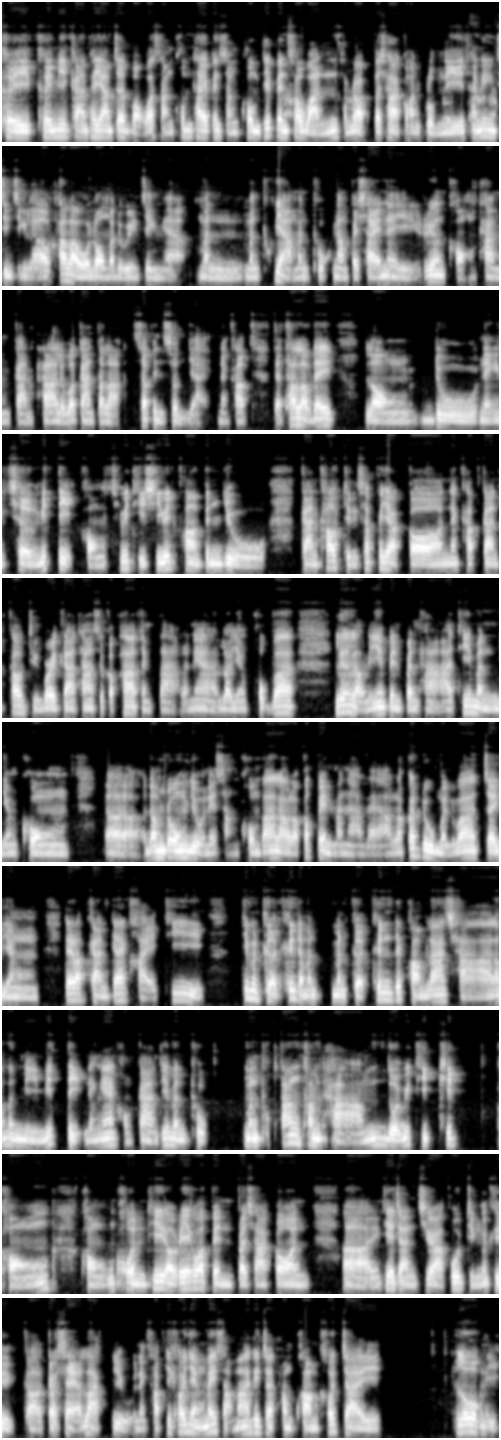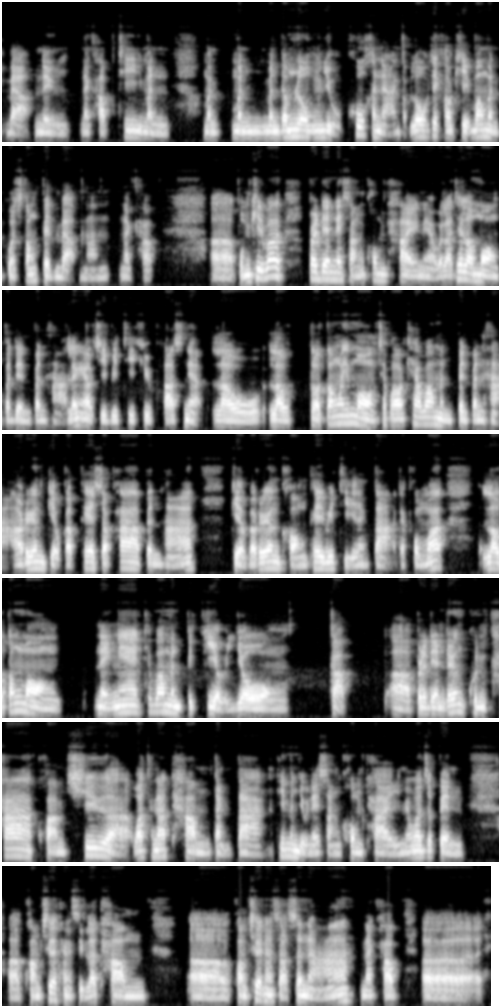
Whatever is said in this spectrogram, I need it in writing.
เคยเคยมีการพยายามจะบอกว่าสังคมไทยเป็นสังคมที่เป็นสวรรค์สำหรับประชากรกลุ่มนี้ทั้งนี้จริง ๆ แล้ว ถ้าเราลงมาดูจริง ๆ เนี่ยมันมันทุกอย่างมันถูกนำไปใช้ในเรื่องของทางการค้าหรือว่าการตลาดซะเป็นส่วนใหญ่นะครับ แต่ถ้าเราได้ลองดูในเชิงมิติของชีวิตชีวิตความเป็นอยู่ การเข้าถึงทรัพยากรนะครับการเข้าถึงบริการทางสุขภาพต่าง ๆ แล้วเนี่ยเรายังพบว่าเรื่องเหล่านี้ยังเป็นปัญหาที่มันยังคงดำรงอยู่ในสังคมบ้านเราเราก็เป็นมานานแล้ว แล้วก็ดูเหมือนว่าจะยังได้รับการแก้ไขที่ที่มันเกิดขึ้นแต่มันมันเกิดขึ้นด้วยความล่าช้า แล้วมันมีมิติในแง่ของการที่มันถูกมันถูกตั้งคำถามโดยวิธีคิดของของคนที่เราเรียกว่าเป็นประชากรออย่างที่อาจารย์ชิราพูดถึงก็คือกระแสหลักอยู่นะครับ ที่เขายังไม่สามารถที่จะทำความเข้าใจ โลกอีกแบบหนึ่งนะครับที่มันมันมันมันดำรงอยู่คู่ขนานกับโลกที่เขาคิดว่ามันควรจะต้องเป็นแบบนั้นนะครับผมคิดว่าประเด็นในสังคมไทยเนี่ยเวลาที่เรามองประเด็นปัญหาเรื่อง LGBTQ+ เนี่ยเราเราเราต้องไม่มองเฉพาะแค่ว่ามันเป็นปัญหาเรื่องเกี่ยวกับเพศสภาพปัญหาเกี่ยวกับเรื่องของเพศวิถีต่างๆ แต่ผมว่าเราต้องมองในแง่ที่ว่ามันไปเกี่ยวโยง ประเด็นเรื่องคุณค่าความเชื่อวัฒนธรรมต่างๆ ที่มันอยู่ในสังคมไทย ไม่ว่าจะเป็นความเชื่อทางศีลธรรมความเชื่อทางศาสนานะครับเ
